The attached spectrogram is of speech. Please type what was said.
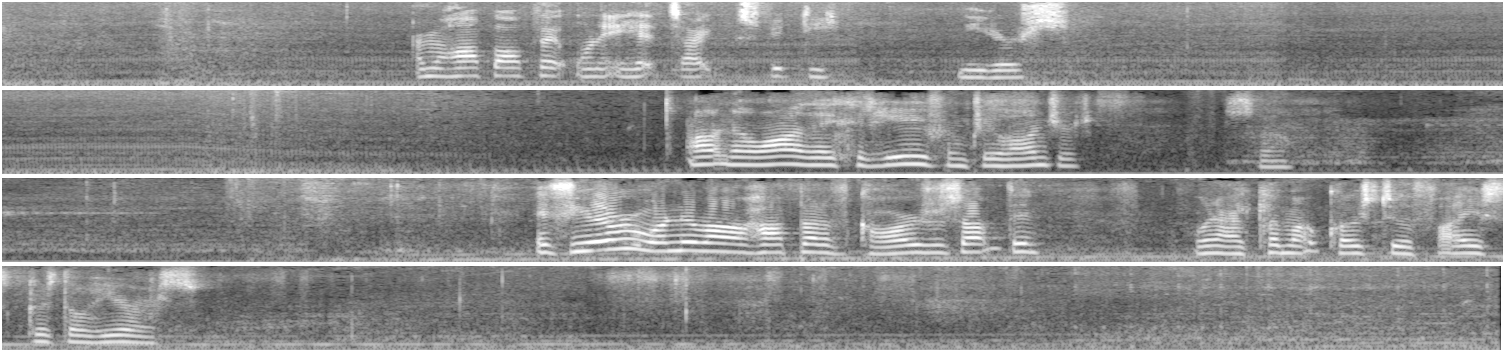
I'm gonna hop off it when it hits like 50 meters. I don't know why they could hear you from 200. So. If you ever wonder why I hop out of cars or something, when I come up close to a fight, it's because they'll hear us.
